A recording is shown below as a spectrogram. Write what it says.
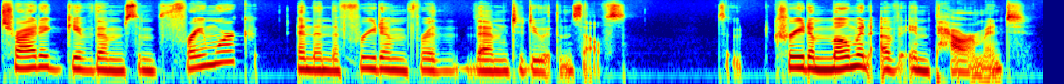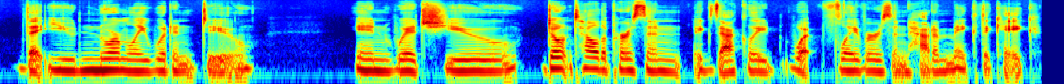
try to give them some framework and then the freedom for them to do it themselves. So create a moment of empowerment that you normally wouldn't do, in which you don't tell the person exactly what flavors and how to make the cake.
